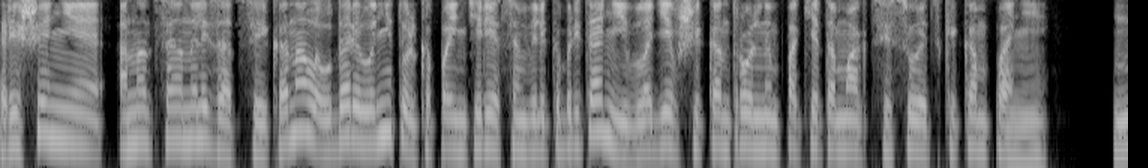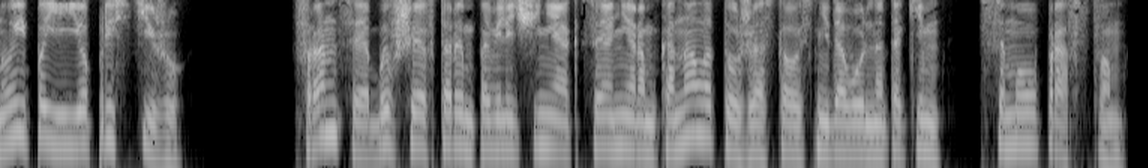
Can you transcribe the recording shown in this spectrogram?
Решение о национализации канала ударило не только по интересам Великобритании, владевшей контрольным пакетом акций Суэцкой компании, но и по ее престижу. Франция, бывшая вторым по величине акционером канала, тоже осталась недовольна таким самоуправством.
